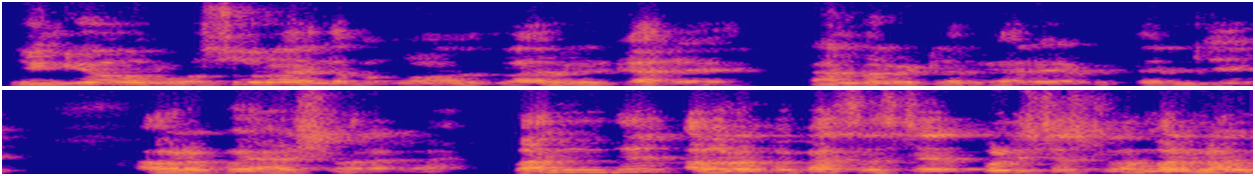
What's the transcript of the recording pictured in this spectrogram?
எங்கேயோ ஒரு ஒசூரோ இந்த பக்கம் அவர் இருக்காரு நண்பர் வீட்டுல இருக்காரு அப்படி தெரிஞ்சு அவரை போய் அழைச்சிட்டு வராங்க. வந்து அவர் அப்ப பேசுற ஸ்டே- போலீஸ் ஸ்டேஷன்ல மறுநாள்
